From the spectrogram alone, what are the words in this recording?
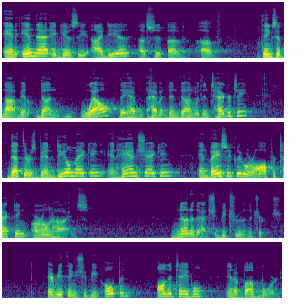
and in that it gives the idea of, of, of things have not been done well, they have, haven't been done with integrity, that there's been deal making and handshaking, and basically we're all protecting our own hides. None of that should be true in the church. Everything should be open, on the table, and above board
